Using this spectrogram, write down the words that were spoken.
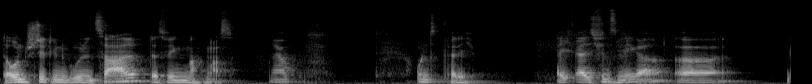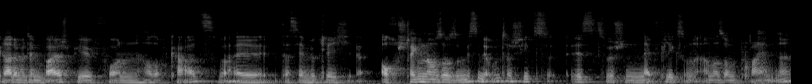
da unten steht eine grüne Zahl, deswegen machen wir es. Ja. Und fertig. Ich, also ich finde es mega, äh, gerade mit dem Beispiel von House of Cards, weil das ja wirklich auch streng genommen so, so ein bisschen der Unterschied ist zwischen Netflix und Amazon Prime. Ne?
